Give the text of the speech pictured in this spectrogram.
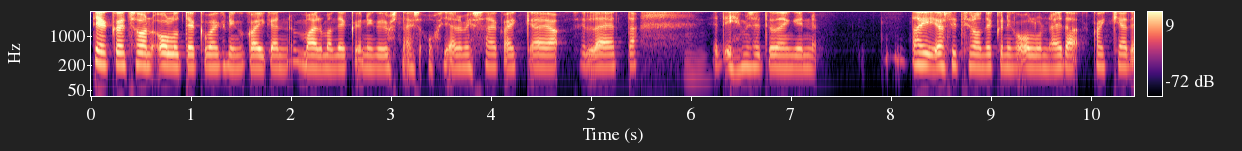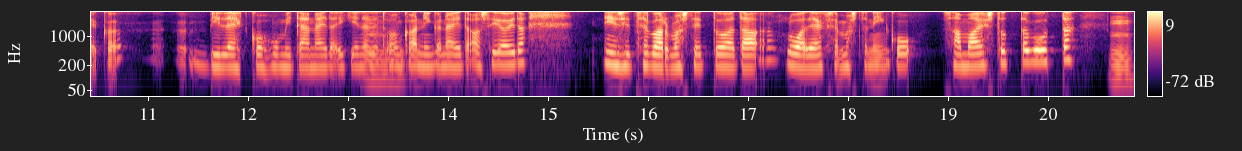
Tiedätkö, että se on ollut tiedätkö, vaikka niinku kaiken maailman tiedätkö, niinku just näissä ohjelmissa ja kaikkea ja silleen, että, Mm. että ihmiset jotenkin, tai ja sitten silloin tiedätkö, niin ollut näitä kaikkia tiedätkö, bilekohu, mitä näitä ikinä mm. nyt onkaan niin näitä asioita, niin sitten se varmasti tuota, luo semmoista niin samaistuttavuutta. Mm.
